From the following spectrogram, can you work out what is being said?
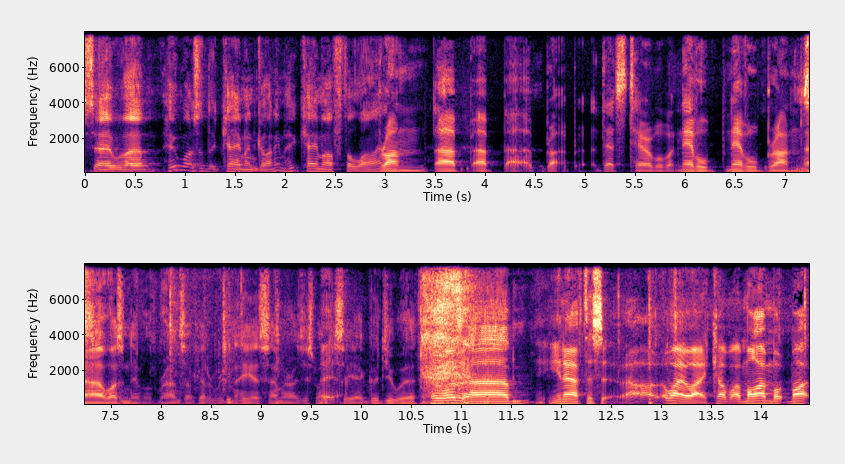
So uh, who was it that came and got him? Who came off the line? Brun, uh, uh, uh, Br- that's terrible. But Neville Neville Bruns. No, it wasn't Neville Bruns. I've got it written here somewhere. I just wanted to see how good you were. Who was it? Um, you don't have to. Say, oh, wait, wait, come on. My, my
